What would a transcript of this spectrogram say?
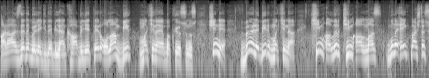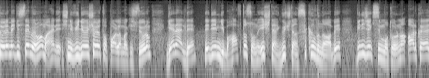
arazide de böyle gidebilen kabiliyetleri olan bir makineye bakıyorsunuz. Şimdi böyle bir makina kim alır kim almaz? Bunu ilk başta söylemek istemiyorum ama hani şimdi videoyu şöyle toparlamak istiyorum. Genelde dediğim gibi hafta sonu işten güçten sıkıldın abi. Bineceksin motoruna arkaya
